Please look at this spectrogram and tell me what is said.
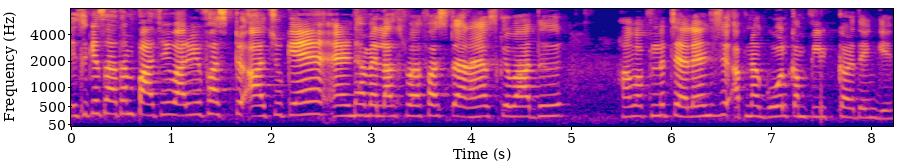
इसी के साथ हम पाँचवीं बारहवीं फ़र्स्ट आ चुके हैं एंड हमें लास्ट बार फ़र्स्ट आना है। उसके बाद हम अपना चैलेंज अपना गोल कंप्लीट कर देंगे।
